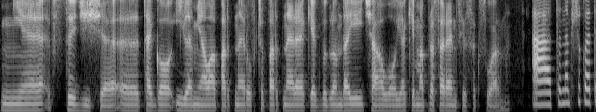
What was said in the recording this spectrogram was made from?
nie wstydzi się e, tego, ile miała partnerów czy partnerek, jak wygląda jej ciało, jakie ma preferencje seksualne. A to na przykład,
